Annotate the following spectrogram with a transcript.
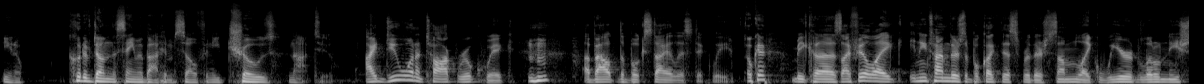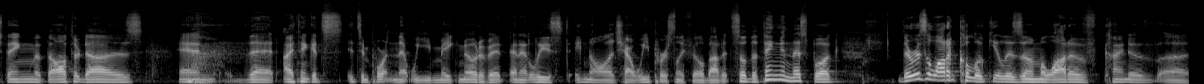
you know could have done the same about himself and he chose not to. I do want to talk real quick Mm-hmm. about the book stylistically. Okay. because I feel like anytime there's a book like this where there's some like weird little niche thing that the author does and that I think it's it's important that we make note of it and at least acknowledge how we personally feel about it. So the thing in this book there is a lot of colloquialism, a lot of kind of uh,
